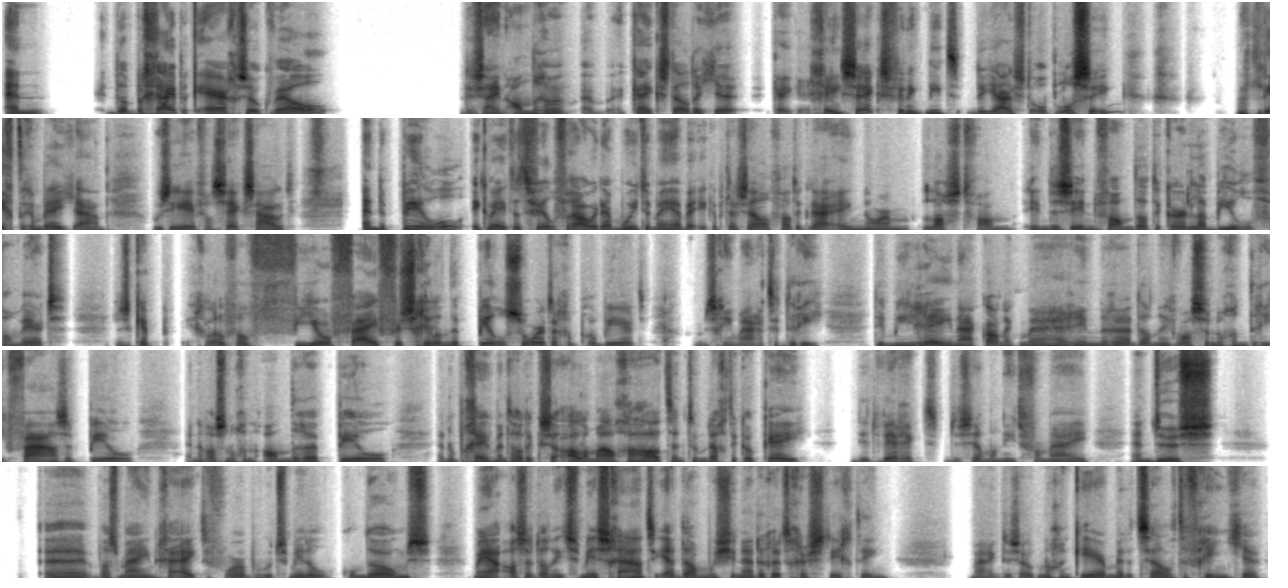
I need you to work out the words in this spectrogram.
En dat begrijp ik ergens ook wel. Er zijn andere. Eh, kijk, stel dat je. Kijk, geen seks vind ik niet de juiste oplossing. Het ligt er een beetje aan hoezeer je van seks houdt. En de pil, ik weet dat veel vrouwen daar moeite mee hebben. Ik heb er zelf, had ik daar enorm last van. In de zin van dat ik er labiel van werd. Dus ik heb, ik geloof wel vier of vijf verschillende pilsoorten geprobeerd. Misschien waren het er drie. De Mirena kan ik me herinneren. Dan was er nog een drie-fase pil. En er was nog een andere pil. En op een gegeven moment had ik ze allemaal gehad. En toen dacht ik, oké, dit werkt dus helemaal niet voor mij. En dus uh, was mijn geëikte voorbehoedsmiddel condooms. Maar ja, als er dan iets misgaat, ja, dan moest je naar de Rutgers Stichting. Waar ik dus ook nog een keer met hetzelfde vriendje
